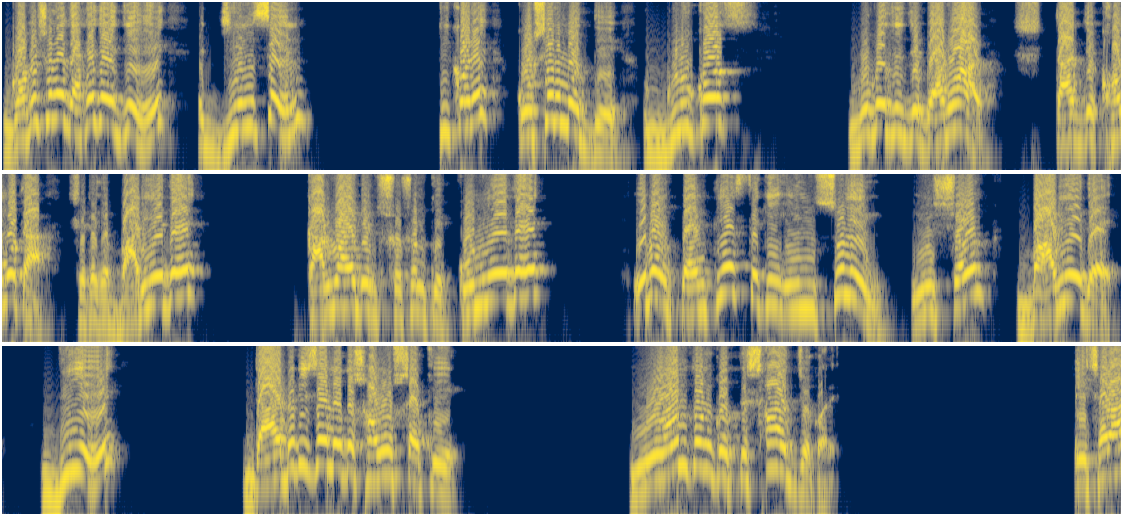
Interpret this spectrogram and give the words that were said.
গবেষণায় দেখা যায় যে জিনসেন কি করে? কোষের মধ্যে গ্লুকোজ গ্লুকোজের যে ব্যবহার, তার যে ক্ষমতা, সেটাকে বাড়িয়ে দেয়, কার্বোহাইড্রেট শোষণকে কমিয়ে দেয় এবং প্যানক্রিয়াস থেকে ইনসুলিন নিঃসরণ বাড়িয়ে দেয়। দিয়ে ডায়াবেটিসের মতো সমস্যাকে নিয়ন্ত্রণ করতে সাহায্য করে। এছাড়া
